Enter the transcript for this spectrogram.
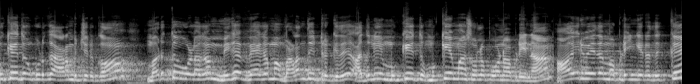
முக்கியத்துவம் கொடுக்க ஆரம்பிச்சிருக்கோம். மருத்துவ உலகம் மிக வேகமாக வளர்ந்துட்டு இருக்குது. அதுலேயும் முக்கியத்துவம் முக்கியமாக சொல்ல போனோம் அப்படின்னா ஆயுர்வேதம் அப்படிங்கிறதுக்கு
